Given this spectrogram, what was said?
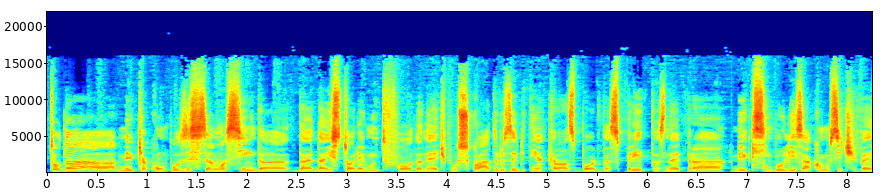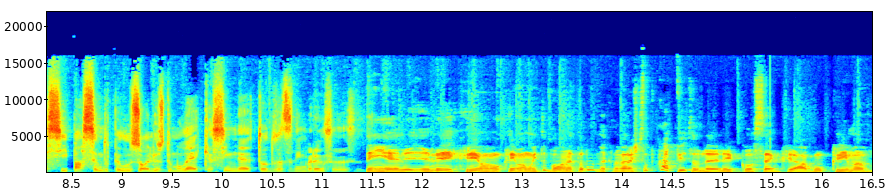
toda meio que a composição, assim, da, da, da história é muito foda, né? Tipo, os quadros, ele tem aquelas bordas pretas, né? Pra meio que simbolizar como se estivesse passando pelos olhos do moleque, assim, né? Todas as lembranças. Sim, ele, ele cria um clima muito bom, né? Todo, na verdade, todo capítulo, né? Ele consegue criar algum clima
